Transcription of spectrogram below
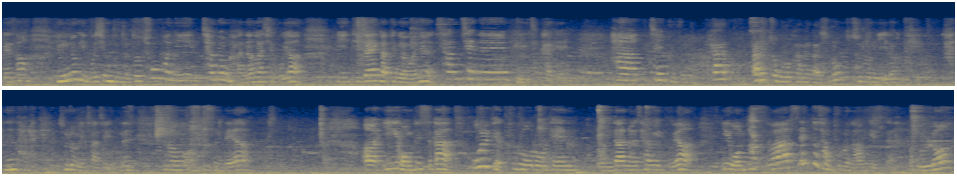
그래서 66 입으신 분들도 충분히 착용 가능하시고요. 이 디자인 같은 경우는 상체는 베이직하게, 하체 부분, 팔 아래쪽으로 가면 갈수록 주름이 이렇게 가느다랗게 주름이 젖어 있는 그런 원피스인데요. 어, 이 원피스가 올 100%로 된 원단을 사용했고요. 이 원피스와 세트 상품으로 나온 게 있어요. 물론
